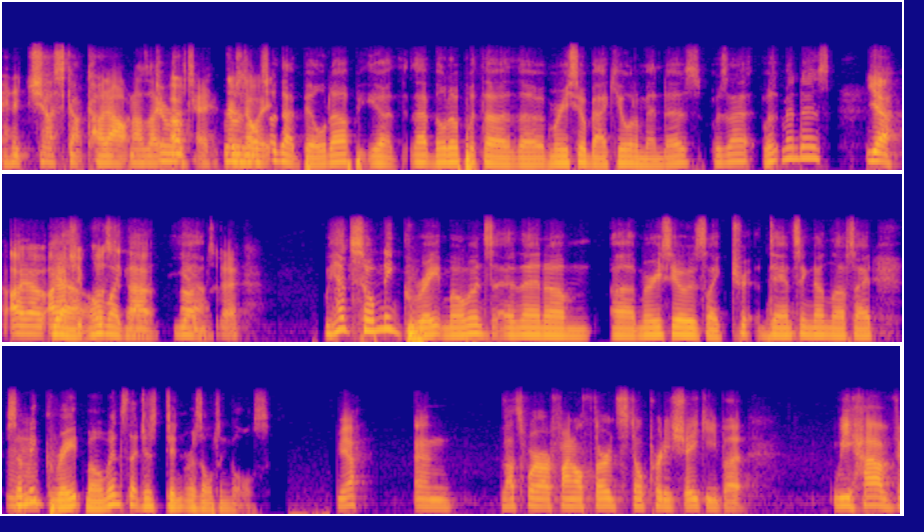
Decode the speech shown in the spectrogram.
and it just got cut out. And I was like, There was- okay, There there's was no also way. that build up. Yeah, that build up with uh, the Mauricio backheel to Mendez. Was that was it Mendez? Yeah, I uh, I Yeah, actually oh posted that yeah. um, today. We had so many great moments, and then um uh Mauricio's like tr- dancing down the left side. So many Mm-hmm. great moments that just didn't result in goals. Yeah, and that's where our final third's still pretty shaky, but we have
